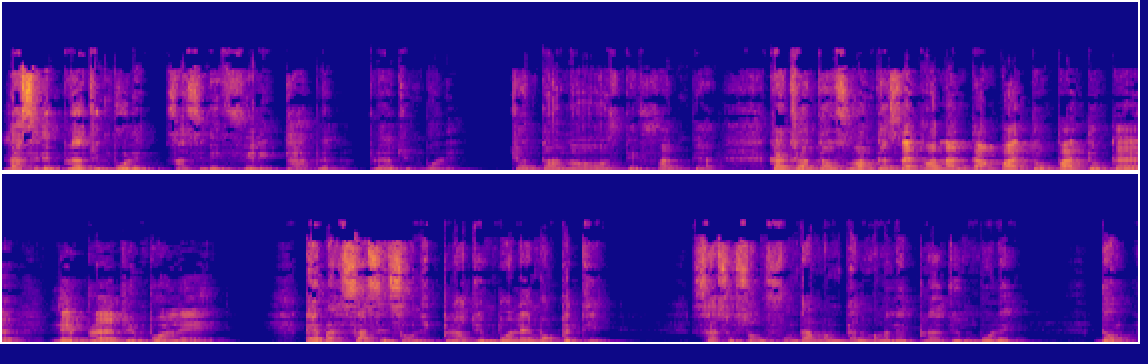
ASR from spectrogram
Là, c'est les pleurs du mbolé. Ça, c'est les véritables pleurs du mbolé. Tu entends, non, Stéphane, bien. Quand tu entends souvent que c'est qu'on n'entend pas tout, pas tout que les pleurs du mbolé. Eh bien, ça, ce sont les pleurs du mbolé, mon petit. Ça, ce sont fondamentalement les pleurs du mbolé. Donc,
